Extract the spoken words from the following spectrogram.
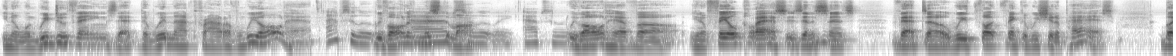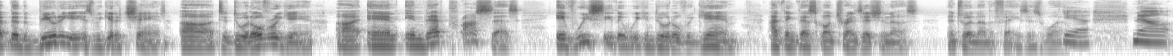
you know, when we do things that that we're not proud of, and we all have. absolutely. We've all have missed the mark. Absolutely, absolutely. We've all have uh, you know failed classes in a sense that uh, we thought think that we should have passed. But the, the beauty is we get a chance uh, to do it over again, uh, and in that process, if we see that we can do it over again, I think that's going to transition us into another phase as well. Yeah. Now,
